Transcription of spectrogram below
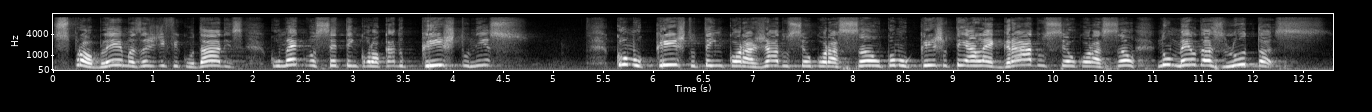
Os problemas, as dificuldades? Como é que você tem colocado Cristo nisso? Como Cristo tem encorajado o seu coração, como Cristo tem alegrado o seu coração no meio das lutas.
